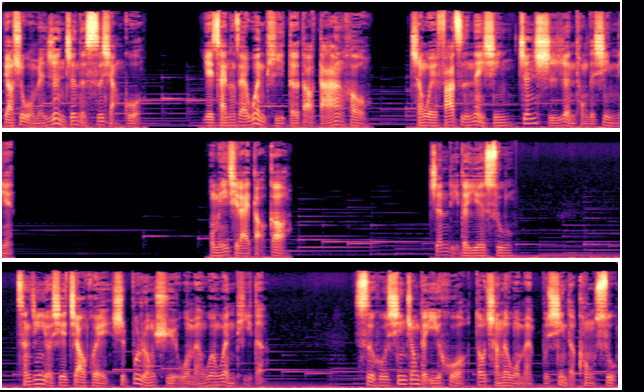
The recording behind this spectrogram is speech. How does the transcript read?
表示我们认真的思想过，也才能在问题得到答案后，成为发自内心真实认同的信念。我们一起来祷告：真理的耶稣，曾经有些教会是不容许我们问问题的，似乎心中的疑惑都成了我们不幸的控诉。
